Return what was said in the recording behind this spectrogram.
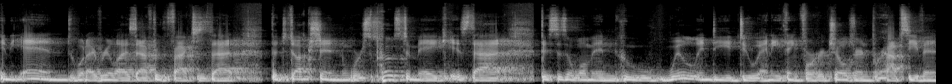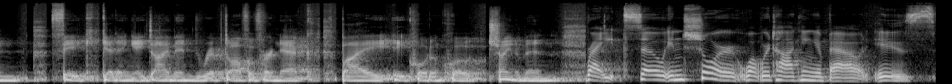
in the end, what I realized after the fact is that the deduction we're supposed to make is that this is a woman who will indeed do anything for her children, perhaps even fake getting a diamond ripped off of her neck by a quote unquote Chinaman. Right. So, in short, what we're talking about is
